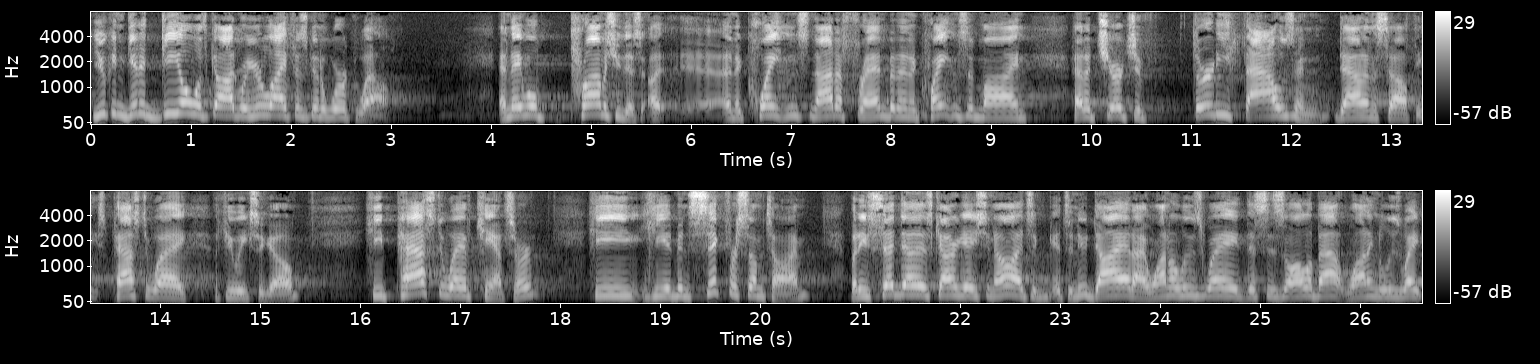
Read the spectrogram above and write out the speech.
you can get a deal with God where your life is going to work well. And they will promise you this. Uh, an acquaintance, not a friend, but an acquaintance of mine had a church of 30,000 down in the southeast, passed away a few weeks ago. He passed away of cancer. He, he had been sick for some time, but he said to his congregation, Oh, it's a, it's a new diet. I want to lose weight. This is all about wanting to lose weight.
